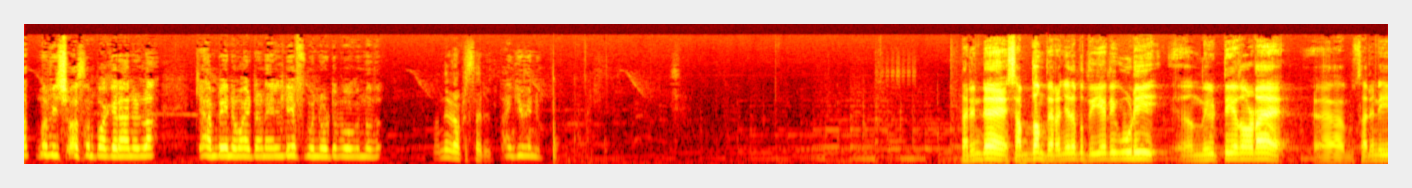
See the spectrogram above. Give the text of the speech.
ആത്മവിശ്വാസം പകരാനുള്ള ക്യാമ്പയിനുമായിട്ടാണ് എൽ ഡി എഫ് മുന്നോട്ട് പോകുന്നത്. നന്ദി doctor sir thank you Vinu. സരിന്റെ ശബ്ദം തെരഞ്ഞെടുപ്പ് തീയതി കൂടി നീട്ടിയതോടെ സരിൻ ഈ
